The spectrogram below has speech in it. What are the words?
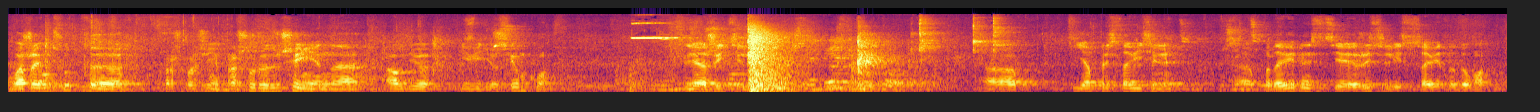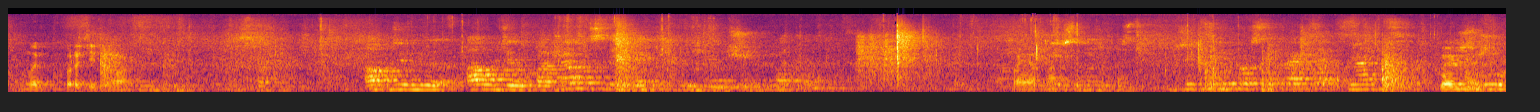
Уважаемый суд, э, прошу прощения, прошу разрешения на аудио и видеосъемку для жителей. Э, Я представитель э, по доверенности жителей Совета дома многоквартирного. Аудио, аудио, пожалуйста, никаких видео еще не потом. Понятно. Жители просто хотят знать, Конечно. что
